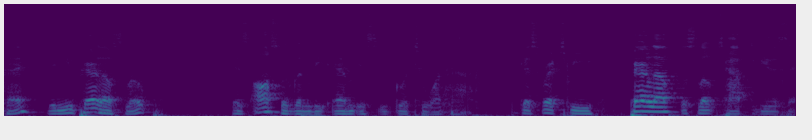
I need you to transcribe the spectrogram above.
okay, the new parallel slope is also going to be m is equal to 1 half because for it to be parallel, the slopes have to be the same.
